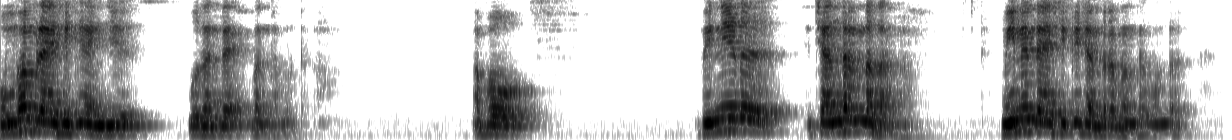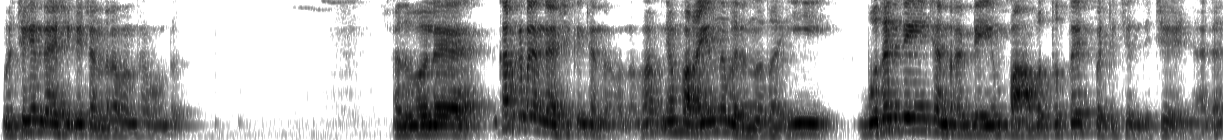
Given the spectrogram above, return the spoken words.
കുംഭം രാശിക്ക് അഞ്ച് ബുധന്റെ ബന്ധമുണ്ട്. അപ്പോൾ പിന്നീട് ചന്ദ്രന്റെതാണ്. മീനൻ രാശിക്ക് ചന്ദ്രബന്ധമുണ്ട് വൃശ്ചികൻ രാശിക്ക് ചന്ദ്രബന്ധമുണ്ട്. അതുപോലെ കർക്കിടകൻ രാശിക്ക് ചന്ദ്രബന്ധം. അപ്പം ഞാൻ പറയുന്നു വരുന്നത് ഈ ബുധന്റെയും ചന്ദ്രന്റെയും പാപത്വത്തെ പറ്റി ചിന്തിച്ചു കഴിഞ്ഞാൽ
